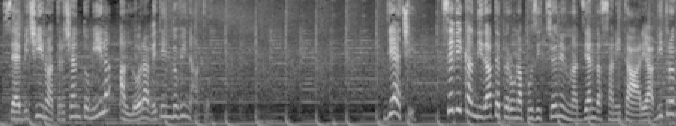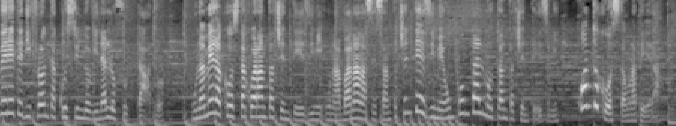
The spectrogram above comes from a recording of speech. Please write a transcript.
Se è vicino a 300.000, allora avete indovinato. 10. Se vi candidate per una posizione in un'azienda sanitaria, vi troverete di fronte a questo indovinello fruttato. Una mela costa 40 centesimi, una banana 60 centesimi e un pompelmo 80 centesimi. Quanto costa una pera?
